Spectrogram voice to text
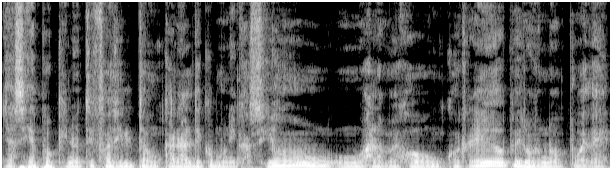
Ya sea porque no te facilita un canal de comunicación, a lo mejor un correo, pero no puedes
